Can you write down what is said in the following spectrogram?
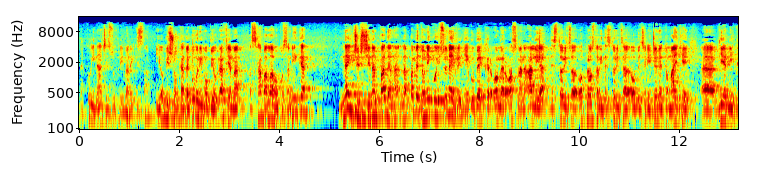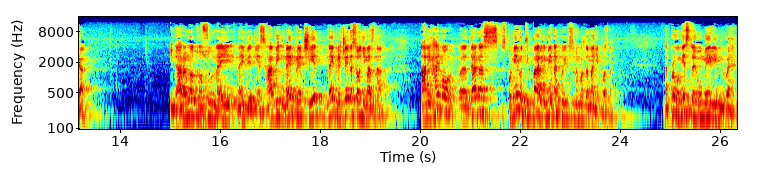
Na koji način su primali islam. I obično kada govorimo o biografijama ashaba Allahov poslanika, Najčešće nam pada na, na pamet oni koji su najvredniji, Ebu Bekr, Omer, Osman, Alija, destorica, preostali destorica obećani dženeto, majke, uh, vjernika. I naravno to su naj, najvrednije sahabi i najpreče da se o njima zna. Ali hajmo uh, danas spomenuti par imena koji su nam možda manje poznati. Na prvo mjesto je Umeir ibn Wahb.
